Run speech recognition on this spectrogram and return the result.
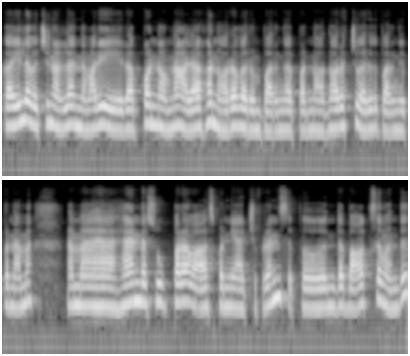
கையில் வச்சு நல்லா இந்த மாதிரி ரப் பண்ணோம்னா அழகாக நுர வரும் பாருங்கள் இப்போ நொ- நுரைச்சி வருது பாருங்கள் இப்போ நம்ம நம்ம ஹேண்டை சூப்பராக வாஷ் பண்ணி பண்ணியாச்சு ஃப்ரெண்ட்ஸ் இப்போ இந்த பாக்ஸை வந்து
